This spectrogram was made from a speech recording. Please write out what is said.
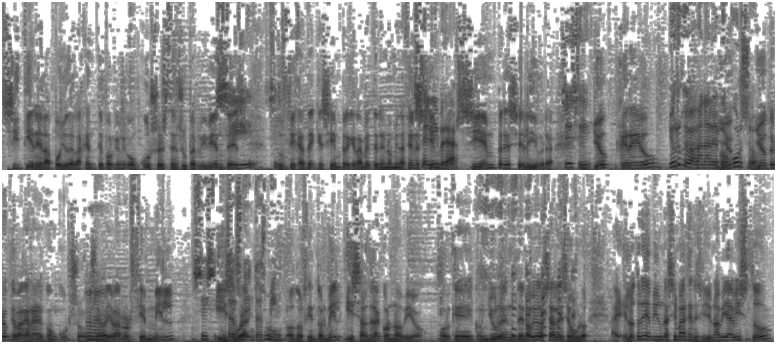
sí tiene el apoyo de la gente porque en el concurso este en Supervivientes, Sí, sí. tú fíjate que siempre que la meten en nominaciones, Se siempre, libra. siempre se libra. Sí, sí. Yo creo Yo creo que va a ganar el yo- concurso. Yo, creo que va a ganar el concurso. Se Ujú. va a llevar los 100.000 Sí, sí, y segura- 200.000. o 200.000 y saldrá con novio. Porque con Julen de novio sale seguro. El otro día vi unas imágenes y yo no había visto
